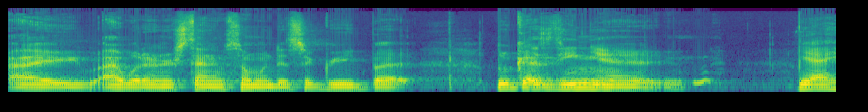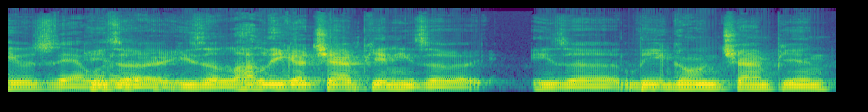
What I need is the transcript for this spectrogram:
I I would understand if someone disagreed, but Lucas Digne, yeah, he was yeah, he's a the- he's a La Liga champion. He's a he's a Ligue 1 champion.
